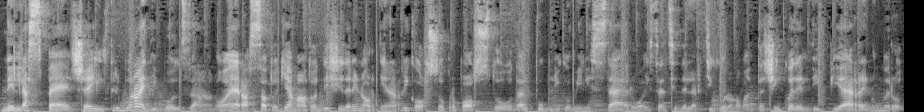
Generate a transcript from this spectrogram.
Nella specie, il Tribunale di Bolzano era stato chiamato a decidere in ordine al ricorso proposto dal pubblico ministero ai sensi dell'articolo 95 del DPR numero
